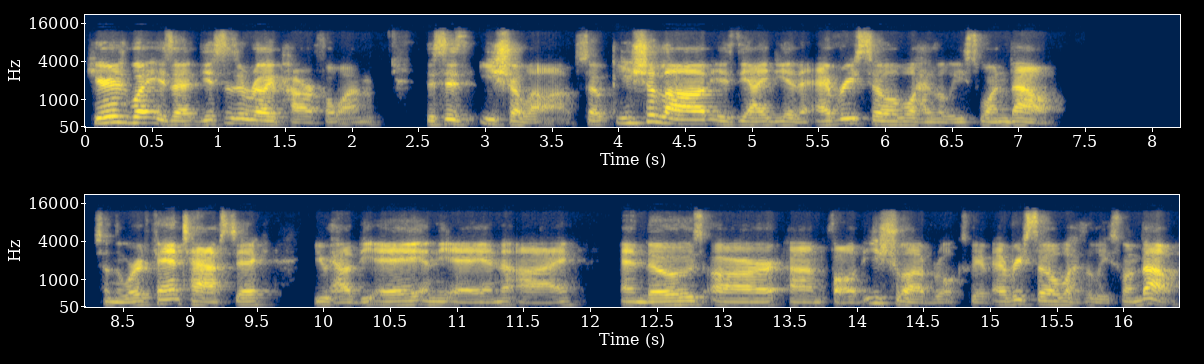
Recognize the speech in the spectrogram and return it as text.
here's what is a, this is a really powerful one. This is Ishalav. So Ishalav is the idea that every syllable has at least one vowel. So in the word fantastic, you have the A and the A and the I, and those are um, follow the Ishalav rule because we have every syllable has at least one vowel.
